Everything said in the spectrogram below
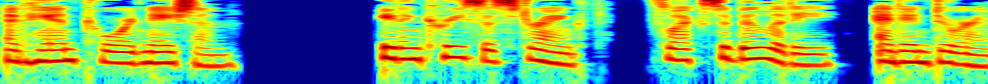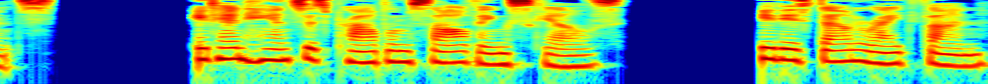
and hand coordination. It increases strength, flexibility, and endurance. It enhances problem solving skills. It is downright fun.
